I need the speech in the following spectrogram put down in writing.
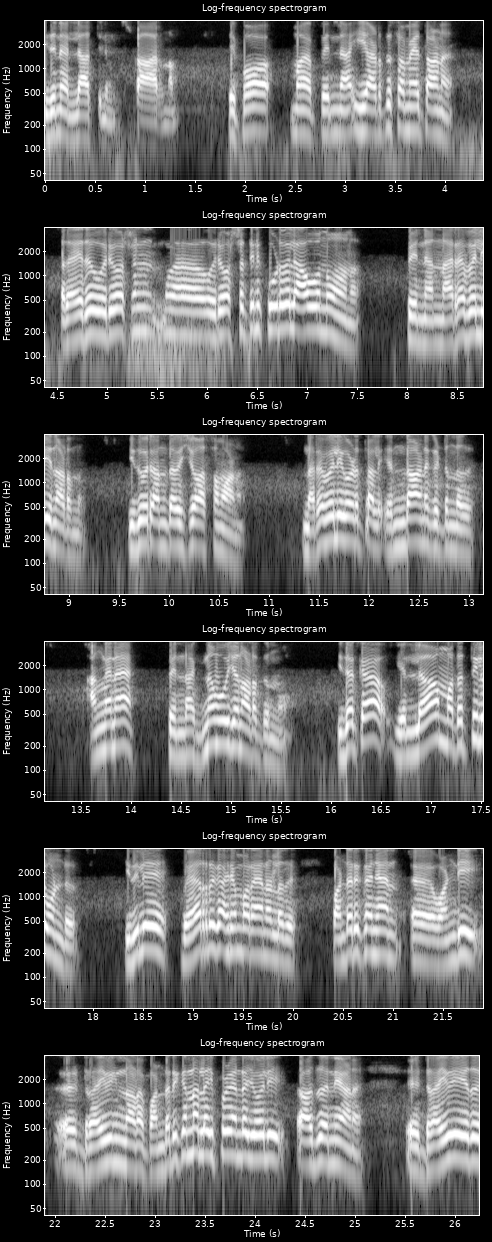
ഇതിനെല്ലാത്തിനും കാരണം. ഇപ്പോ പിന്നെ ഈ അടുത്ത സമയത്താണ്. അതായത് ഒരു വർഷം ഒരു വർഷത്തിന് കൂടുതലാവുമെന്ന് തോന്നുന്നു പിന്നെ നരബലി നടന്നു. ഇതൊരു അന്ധവിശ്വാസമാണ്. നരബലി കൊടുത്താൽ എന്താണ് കിട്ടുന്നത്? അങ്ങനെ പിന്നെ അഗ്നപൂജ നടത്തുന്നു. ഇതൊക്കെ എല്ലാ മതത്തിലും ഉണ്ട്. ഇതിൽ വേറൊരു കാര്യം പറയാനുള്ളത്. പണ്ടൊരുക്ക ഞാൻ വണ്ടി ഡ്രൈവിംഗ് നട പണ്ടൊരിക്കെന്നല്ല ഇപ്പോഴും എന്റെ ജോലി അത് തന്നെയാണ്. ഡ്രൈവ് ചെയ്ത്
